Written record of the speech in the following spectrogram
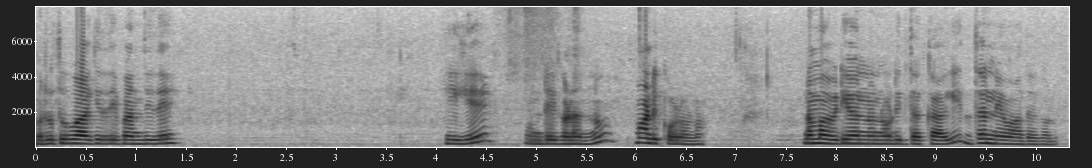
ಮೃದುವಾಗಿ ಬಂದಿದೆ. ಹೀಗೆ ಉಂಡೆಗಳನ್ನು ಮಾಡಿಕೊಳ್ಳೋಣ. ನಮ್ಮ ವಿಡಿಯೋವನ್ನು ನೋಡಿದ್ದಕ್ಕಾಗಿ ಧನ್ಯವಾದಗಳು.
